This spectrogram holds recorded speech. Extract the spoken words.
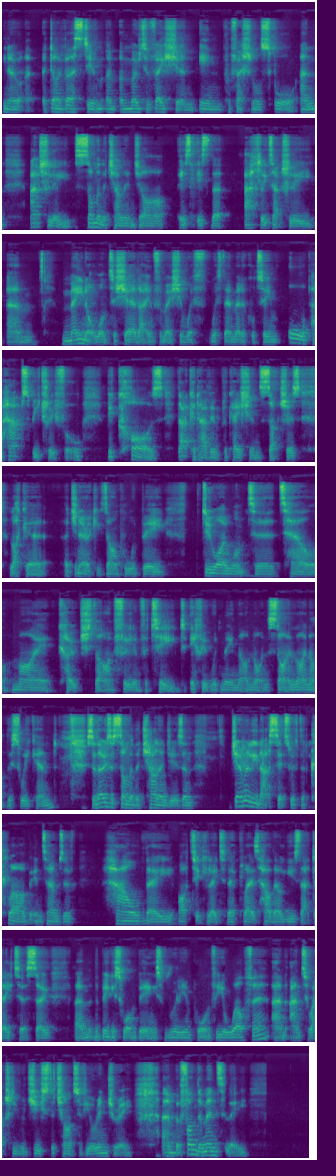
you know, a, diversity of a, a motivation in professional sport. And actually, some of the challenge are is is that athletes actually um, may not want to share that information with with their medical team or perhaps be truthful because that could have implications such as like a, a generic example would be do I want to tell my coach that I'm feeling fatigued if it would mean that I'm not in the starting lineup this weekend? So those are some of the challenges. And generally that sits with the club in terms of how they articulate to their players how they'll use that data. So um, the biggest one being it's really important for your welfare and and to actually reduce the chance of your injury. Um, but fundamentally,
